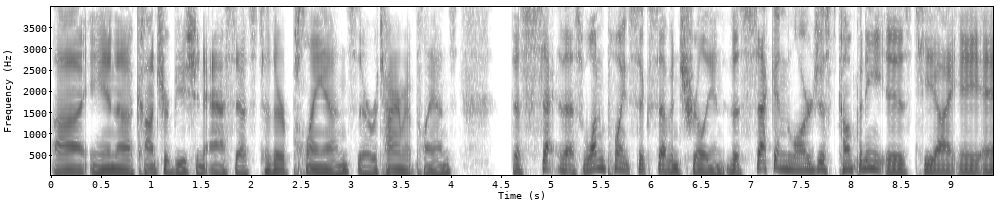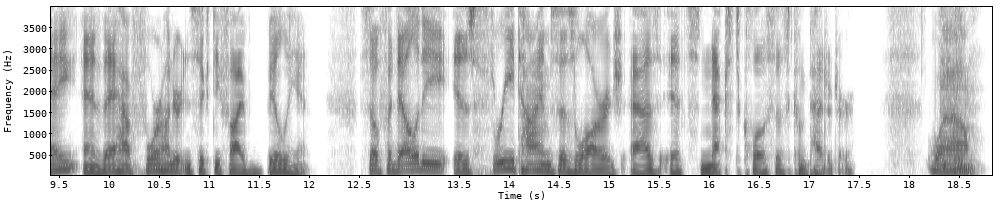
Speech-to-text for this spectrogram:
uh, in uh, contribution assets to their plans, their retirement plans. The se- that's 1.67 trillion. The second largest company is TIAA, and they have 465 billion. So Fidelity is three times as large as its next closest competitor. Wow.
